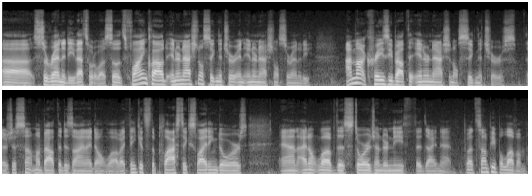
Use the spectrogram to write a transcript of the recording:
uh, Serenity. That's what it was. So it's Flying Cloud, International Signature, and International Serenity. I'm not crazy about the international signatures. There's just something about the design I don't love. I think it's the plastic sliding doors, and I don't love the storage underneath the dinette. But some people love them.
